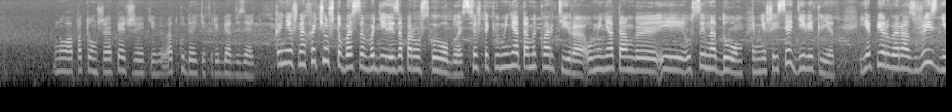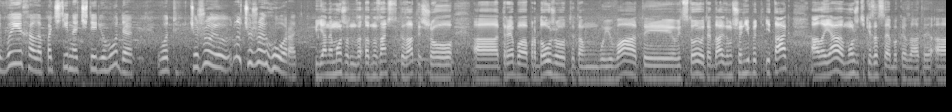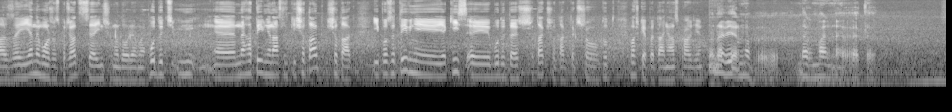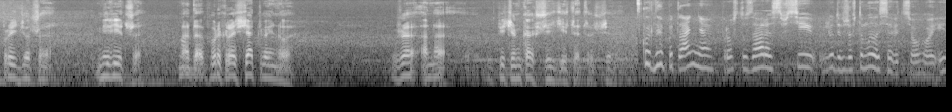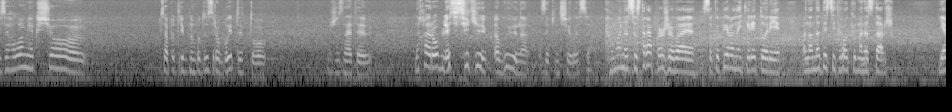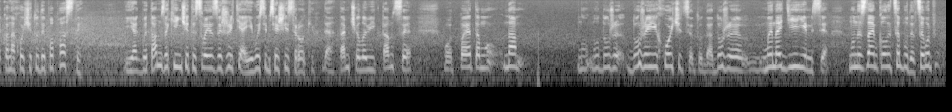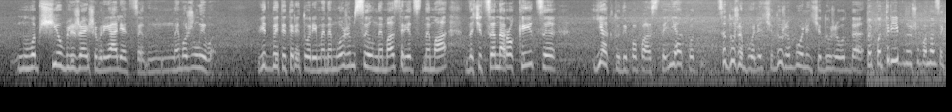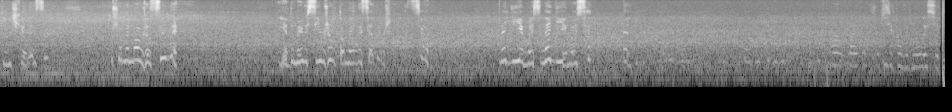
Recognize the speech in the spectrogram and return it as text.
Ну а потом же, опять же, эти, откуда этих ребят взять? Конечно, хочу, чтобы освободили Запорожскую область. Все-таки у меня там и квартира, у меня там э, и у сына дом. Мне 69 лет. Я первый раз в жизни выехала почти на 4 года вот в чужую, ну, чужой город. Я не можу однозначно сказати, що а, треба продовжувати там воювати, відстоювати і так далі. Тому що ніби і так, але я можу тільки за себе казати. А за я не можу розпоряджатися іншими долями. Будуть м, е, негативні наслідки, що так, що так, і позитивні якісь е, будуть теж так, що так. Так що тут важке питання насправді. Ну, наверное, нормально это придется мириться. Надо прекращать войну. Уже она в печенках сидит, это все. Складне питання. Просто зараз всі люди вже втомилися від цього. І загалом, якщо це потрібно буде зробити, то вже знаєте, нехай роблять тільки, аби війна закінчилася. У мене сестра проживає з окупованої території. Вона на 10 років мене старша. Як вона хоче туди попасти, і якби там закінчити своє життя, їй 86 років. Да, там чоловік, там все. От, поэтому нам ну, ну, дуже, дуже їй хочеться туди, дуже ми надіємося. Ну не знаємо, коли це буде. Це ну, взагалі в ближайших реаліях це неможливо. Відбити території ми не можемо, сил нема, средств нема. Значить, це на роки, це як туди попасти? Як от це дуже боляче, дуже боляче, дуже от, да. То потрібно, щоб вона закінчилася. Тому що нема вже сили. Я думаю, всі вже втомилися дуже. цього. Надіємося, надіємося. Всі повернулися.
